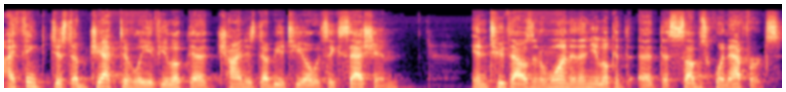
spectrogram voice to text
I think just objectively, if you looked at China's WTO accession in 2001, and then you look at the, at the subsequent efforts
